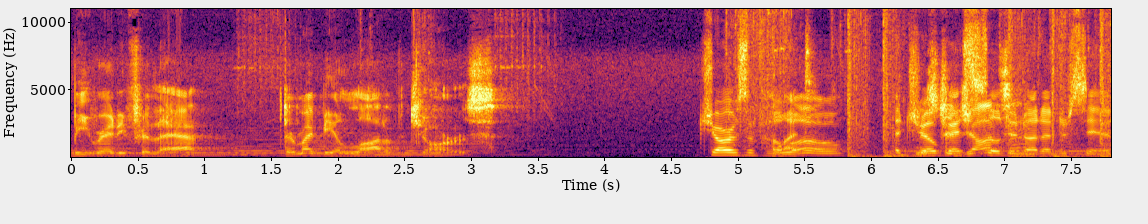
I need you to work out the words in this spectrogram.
be ready for that. There might be a lot of jars. Jars of Hello? what? A joke Mr. I still do not understand.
